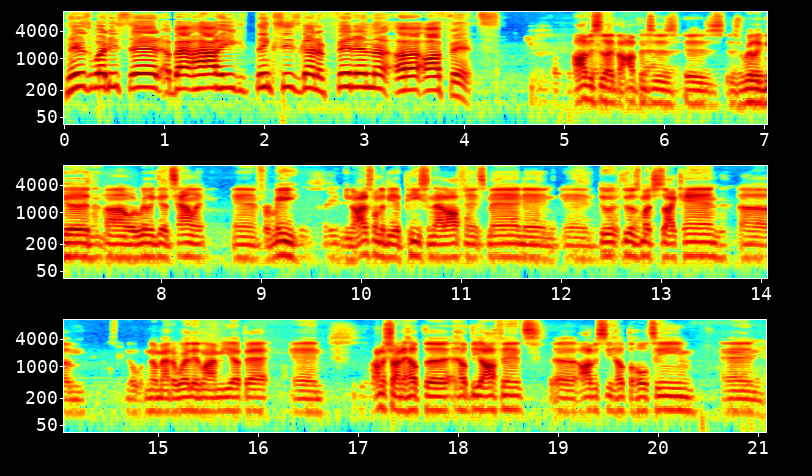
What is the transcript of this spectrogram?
Here's what he said about how he thinks he's going to fit in the uh, offense. Obviously, like the offense is is, is really good uh, with really good talent. And for me, you know, I just want to be a piece in that offense, man, and and do do as much as I can, um, no, no, matter where they line me up at. And I'm just trying to help the help the offense, uh, obviously help the whole team, and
